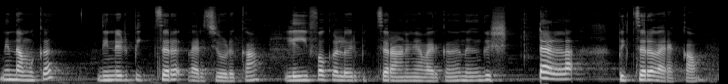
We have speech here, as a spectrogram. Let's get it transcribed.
ഇനി നമുക്ക് ഇതിന്റെ ഒരു പിക്ചർ വരച്ചു കൊടുക്കാം. ലീഫൊക്കെ ഉള്ള ഒരു പിക്ചറാണ് ഞാൻ വരക്കുന്നത്. നിങ്ങൾക്ക് ഇഷ്ടമുള്ള പിക്ചർ വരക്കാം.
